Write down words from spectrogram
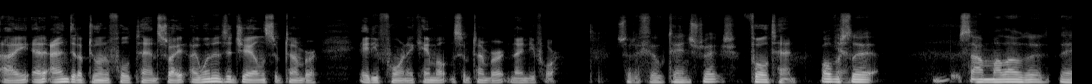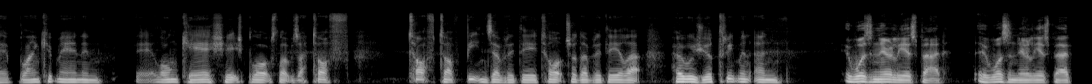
I I ended up doing a full ten. So I, I went into jail in September '84, and I came out in September '94. So the full 10 stretch. Full ten. Obviously, Sam Millar, the, the blanket man, and uh, Long Kesh, H blocks, that was a tough, tough, tough beatings every day, tortured every day. Like, how was your treatment? And It wasn't nearly as bad. It wasn't nearly as bad.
